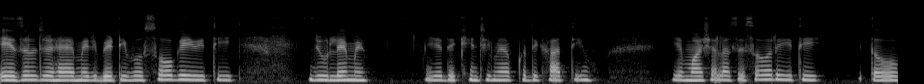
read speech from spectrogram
एज़ल जो है, मेरी बेटी, वो सो गई हुई थी झूले में। ये देखें जी, मैं आपको दिखाती हूँ। ये माशाल्लाह से सो रही थी। तो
